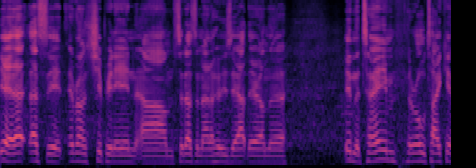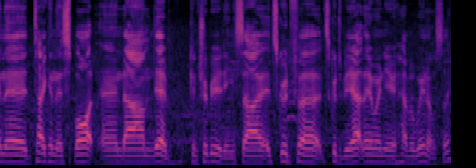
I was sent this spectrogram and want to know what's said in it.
Yeah, that, that's it. Everyone's chipping in, um, so it doesn't matter who's out there on the in the team. They're all taking their taking their spot and um, yeah, contributing. So it's good for it's good to be out there when you have a win, obviously.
